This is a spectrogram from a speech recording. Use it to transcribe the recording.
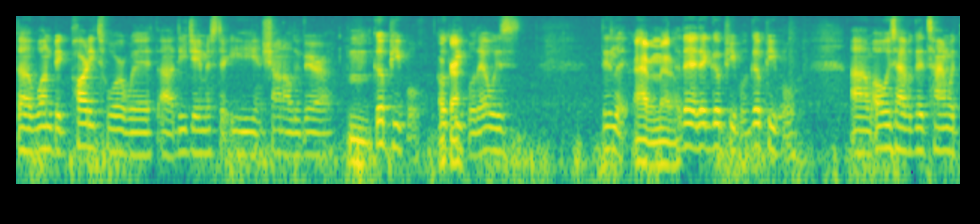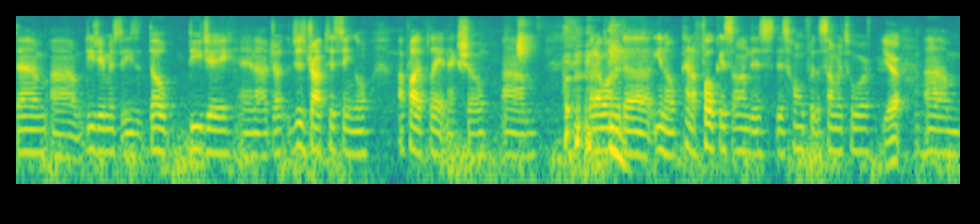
the one big party tour with uh, DJ Mr. E and Sean Oliveira. Mm. Good people. Good Okay. people. They always they lit. I haven't met them. They're, they're good people. Good people. Um, always have a good time with them. Um, DJ Mister, he's a dope DJ, and uh, dro- just dropped his single. I'll probably play it next show. Um, but I wanted to, you know, kind of focus on this this Home for the Summer tour. Yeah. Um,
